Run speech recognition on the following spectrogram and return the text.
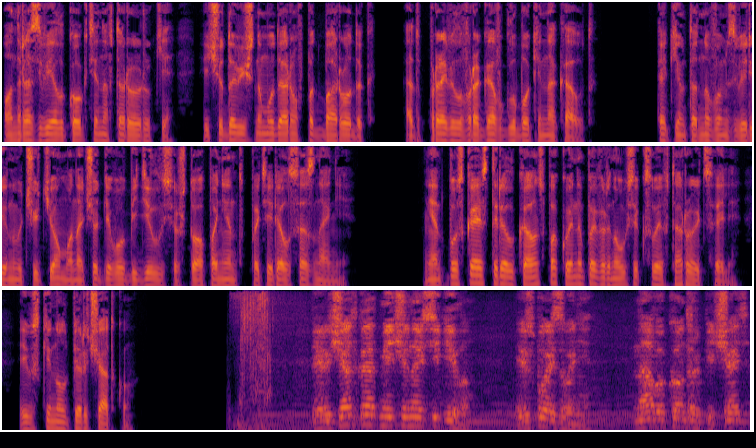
Он развеял когти на второй руке и чудовищным ударом в подбородок отправил врага в глубокий нокаут. Каким-то новым звериным чутьем он отчетливо убедился, что оппонент потерял сознание. Не отпуская стрелка, он спокойно повернулся к своей второй цели и вскинул перчатку. Перчатка, отмеченная сигилом. Использование. Навык контрпечать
